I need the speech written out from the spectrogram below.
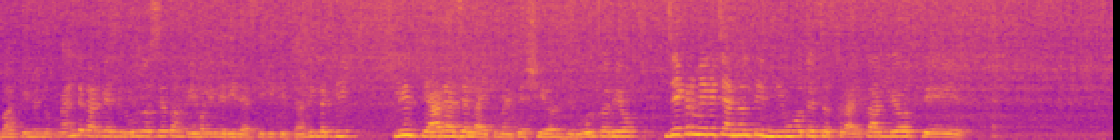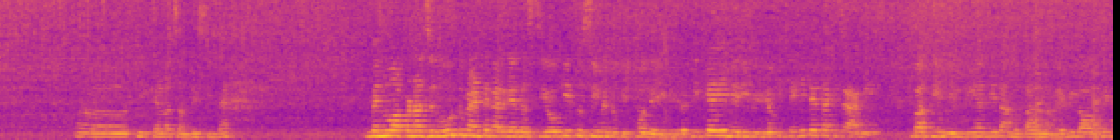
ਬਾਕੀ ਮੈਨੂੰ ਕਮੈਂਟ ਕਰਕੇ ਜ਼ਰੂਰ ਦੱਸਿਓ, ਤੁਹਾਨੂੰ ਇਹ ਵਾਲੀ ਮੇਰੀ ਰੈਸਿਪੀ ਕਿੱਦਾਂ ਦੀ ਲੱਗੀ। ਪਲੀਜ਼ ਪਿਆਰ ਹੈ ਜੇ ਲਾਈਕ ਕਮੈਂਟ ਤੇ ਸ਼ੇਅਰ ਜ਼ਰੂਰ ਕਰਿਓ। ਜੇਕਰ ਮੇਰੇ ਚੈਨਲ ਤੇ ਨਿਊ ਹੋ ਤੇ ਸਬਸਕ੍ਰਾਈਬ ਕਰ ਲਿਓ ਤੇ ਕੀ ਕਹਿਣਾ ਚਾਹੁੰਦੀ ਸੀ ਮੈਂ? ਮੈਨੂੰ ਆਪਣਾ ਜ਼ਰੂਰ ਕਮੈਂਟ ਕਰਕੇ ਦੱਸਿਓ ਕਿ ਤੁਸੀਂ ਮੈਨੂੰ ਕਿੱਥੋਂ ਦੇਖ ਰਹੇ ਹੋ। ਠੀਕ ਹੈ, ਇਹ ਮੇਰੀ ਵੀਡੀਓ ਕਿੱਥੇ ਕਿਤੇ ਤੱਕ ਜਾ ਗਈ ਬਾਕੀ ਮਿਲਦੀ ਹਾਂ ਜੀ ਤੁਹਾਨੂੰ ਕੱਲ ਨਵੇਂ ਵਲੌਗ ਵਿੱਚ।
